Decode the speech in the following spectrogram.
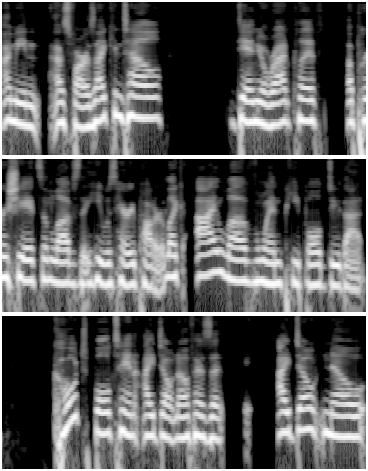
I mean, as far as I can tell, Daniel Radcliffe appreciates and loves that he was Harry Potter. Like, I love when people do that. Coach Bolton, I don't know if has a I don't know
